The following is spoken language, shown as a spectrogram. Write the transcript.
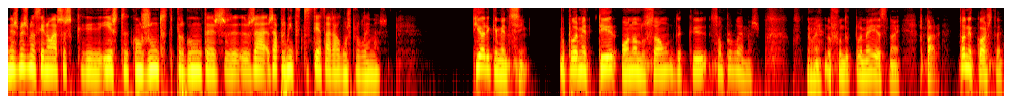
Mas mesmo assim, não achas que este conjunto de perguntas eh, já, já permite detectar alguns problemas? Teoricamente, sim. O problema é ter ou não noção de que são problemas. Não é? No fundo, o problema é esse, não é? Repara, António Costa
